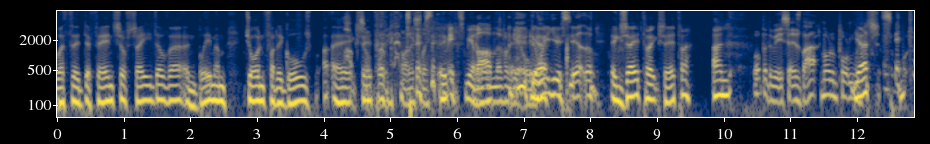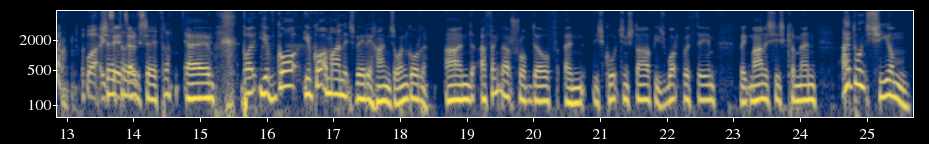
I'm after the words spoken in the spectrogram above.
with the defensive side of it and blame him, John, for the goals, uh, etc. honestly. It makes me laugh. never get old. The way you say it, though. Etc., etc. And What by the way he says that? More importantly, Yes, What, etc., etc. Um, but you've got you've got a man that's very hands on, Gordon, and I think that's rubbed off in his coaching staff. He's worked with them. McManus has come in. I don't see him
